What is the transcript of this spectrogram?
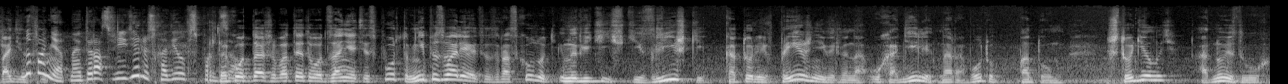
по 11 Ну, понятно, это раз в неделю сходила в спортзал. Так вот, даже вот это вот занятие спортом не позволяет израсходовать энергетические излишки, которые в прежние времена уходили на работу по дому. Что делать? Одно из двух.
